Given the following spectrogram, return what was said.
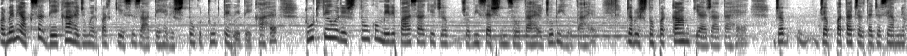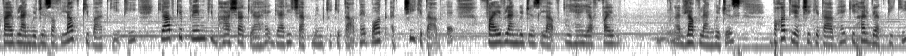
और मैंने अक्सर देखा है जो मेरे पास केसेस आते हैं, रिश्तों को टूटते हुए देखा है। टूटते हुए रिश्तों को मेरे पास आके जब जब भी सेशंस होता है, जो भी होता है, जब रिश्तों पर काम किया जाता है, जब जब पता चलता है, जैसे हमने फाइव लैंग्वेजेस ऑफ़ लव की बात की थी कि आपके प्रेम की भाषा क्या है? गैरी चैपमिन की किताब है, बहुत अच्छी किताब है। फाइव लैंग्वेजेस लव की हैं या फाइव लव लैंग्वेजेस बहुत ही अच्छी किताब है कि हर व्यक्ति की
